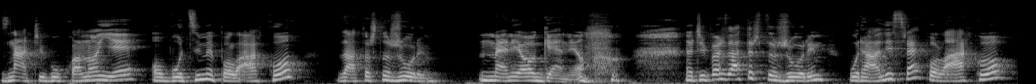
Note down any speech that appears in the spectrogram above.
znači bukvalno je obuci me polako zato što žurim. Meni je ovo genijalno. znači baš zato što žurim, uradi sve polako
